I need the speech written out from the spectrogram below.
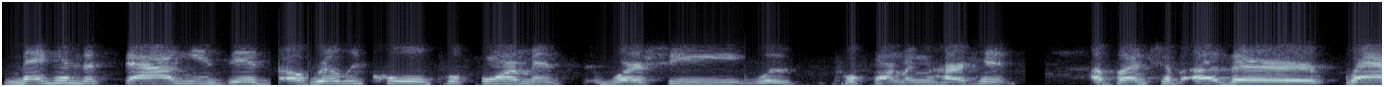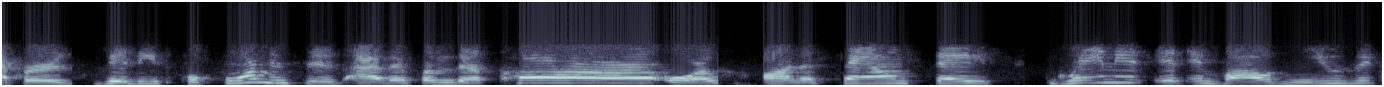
Megan Thee Stallion did a really cool performance where she was performing her hits. A bunch of other rappers did these performances either from their car or on a sound stage. Granted, it involves music,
